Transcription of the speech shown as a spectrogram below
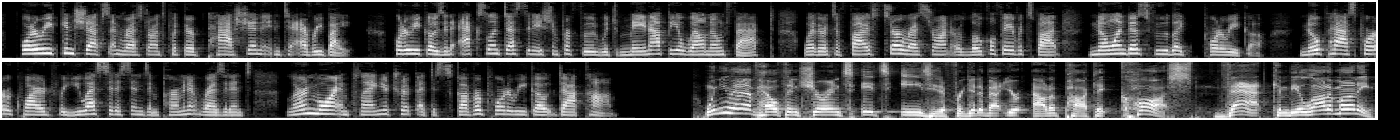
Puerto Rican chefs and restaurants put their passion into every bite. Puerto Rico is an excellent destination for food, which may not be a well known fact. Whether it's a five star restaurant or local favorite spot, no one does food like Puerto Rico. No passport required for U.S. citizens and permanent residents. Learn more and plan your trip at discoverpuertorico.com. When you have health insurance, it's easy to forget about your out of pocket costs. That can be a lot of money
